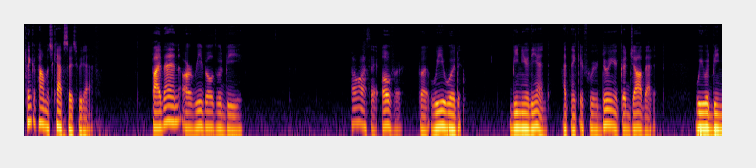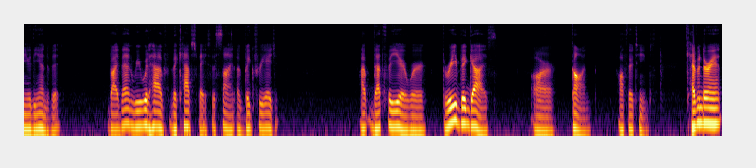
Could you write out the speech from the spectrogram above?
think of how much cap space we'd have. By then, our rebuild would be, I don't want to say over, but we would be near the end. I think if we are doing a good job at it, we would be near the end of it by then we would have the cap space to sign a big free agent. I, that's the year where three big guys are gone off their teams Kevin Durant,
